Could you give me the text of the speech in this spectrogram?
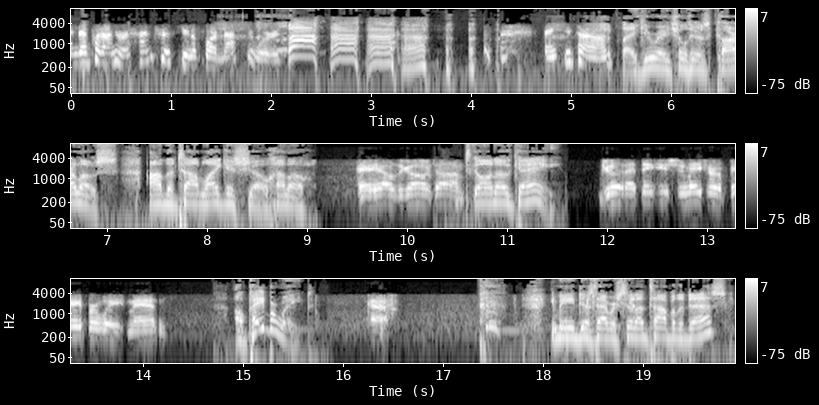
and then put on her huntress uniform afterwards. Thank you, Tom. Thank you, Rachel. Here's Carlos on the Tom Leykis show. Hello. Hey, how's it going, Tom? It's going okay. Good. I think you should make her a paperweight, man. A paperweight. Yeah. You mean just have her sit on top of the desk?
